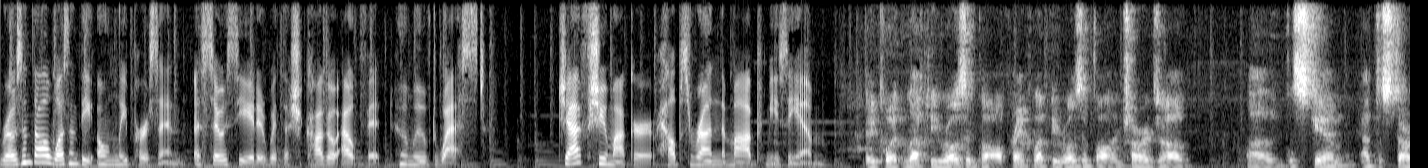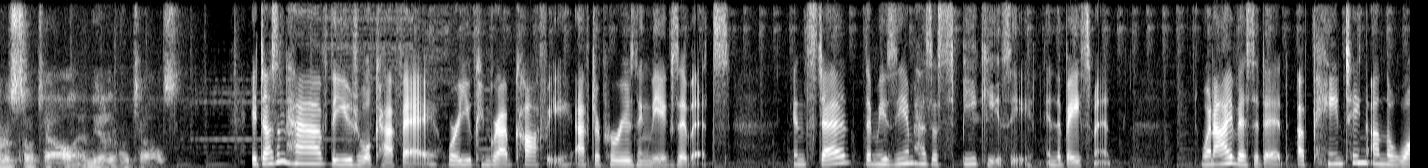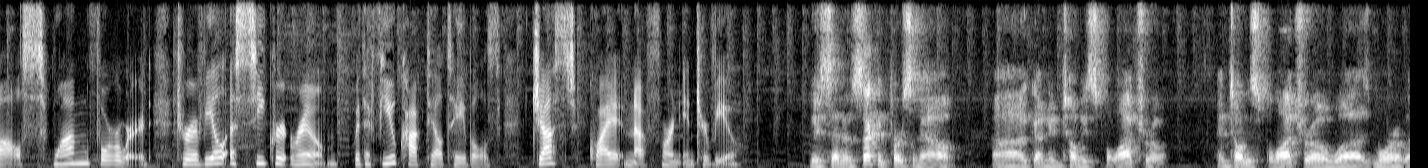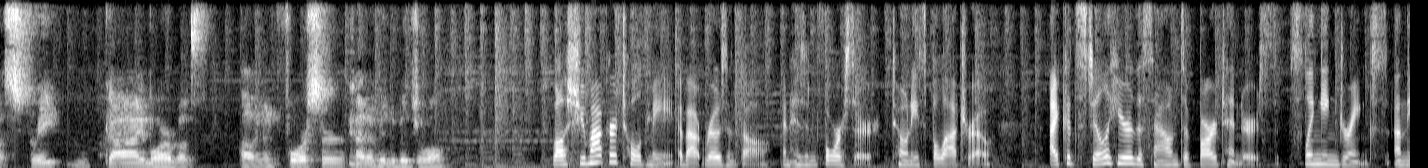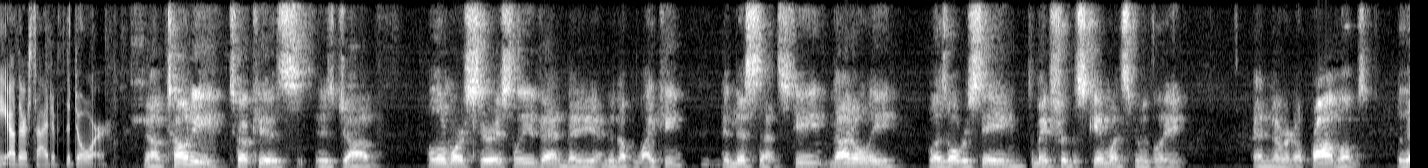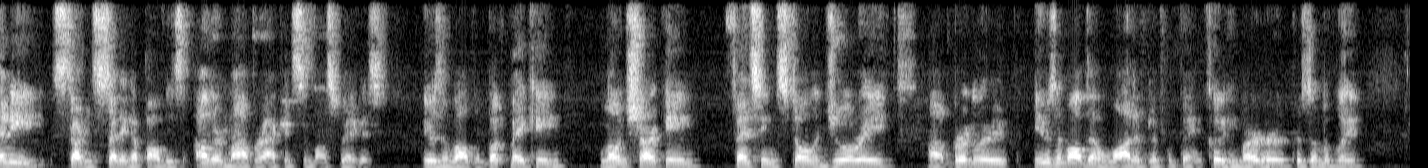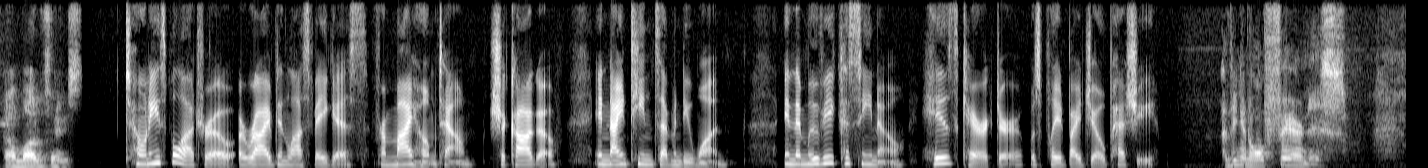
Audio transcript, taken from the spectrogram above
Rosenthal wasn't the only person associated with the Chicago outfit who moved west. Geoff Schumacher helps run the Mob Museum. They put Lefty Rosenthal, Frank Lefty Rosenthal, in charge of uh, the skim at the Stardust Hotel and the other hotels. It doesn't have the usual cafe where you can grab coffee after perusing the exhibits. Instead, the museum has a speakeasy in the basement. When I visited, a painting on the wall swung forward to reveal a secret room with a few cocktail tables, just quiet enough for an interview. They sent a second person out, uh, a guy named Tony Spilotro. And Tony Spilotro was more of a street guy, more of a uh, an enforcer kind of individual. While Schumacher told me about Rosenthal and his enforcer, Tony Spilotro, I could still hear the sounds of bartenders slinging drinks on the other side of the door. Now, Tony took his, his job a little more seriously than they ended up liking mm-hmm. in this sense. He not only was overseeing to make sure the skim went smoothly and there were no problems, but then he started setting up all these other mob rackets in Las Vegas. He was involved in bookmaking, loan sharking, fencing stolen jewelry, uh, burglary. He was involved in a lot of different things, including murder, presumably, a lot of things. Tony Spilotro arrived in Las Vegas from my hometown, Chicago, in 1971. In the movie Casino, his character was played by Joe Pesci. I think, in all fairness,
